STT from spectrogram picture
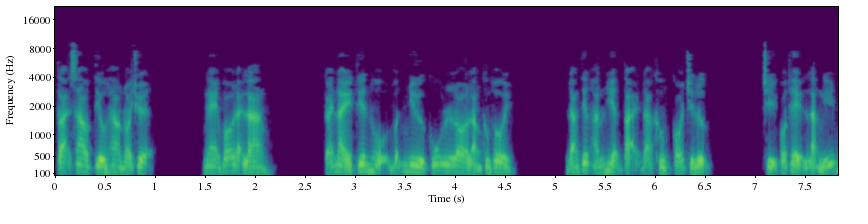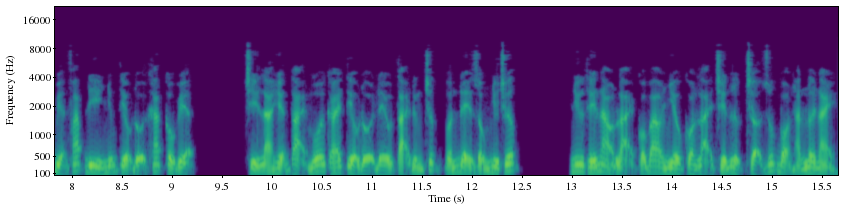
Tại sao tiêu hao nói chuyện? Nghe võ đại lang. Cái này thiên hộ vẫn như cũ lo lắng không thôi. Đáng tiếc hắn hiện tại đã không có chiến lược chỉ có thể là nghĩ biện pháp đi những tiểu đội khác cầu viện chỉ là hiện tại mỗi cái tiểu đội đều tại đứng trước vấn đề giống như trước. Như thế nào lại có bao nhiêu còn lại chiến lược trợ giúp bọn hắn nơi này?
